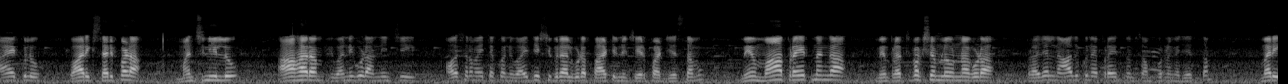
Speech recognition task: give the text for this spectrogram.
నాయకులు వారికి సరిపడా మంచినీళ్ళు ఆహారం ఇవన్నీ కూడా అందించి అవసరమైతే కొన్ని వైద్య శిబిరాలు కూడా పార్టీ నుంచి ఏర్పాటు చేస్తాము. మేము మా ప్రయత్నంగా మేము ప్రతిపక్షంలో ఉన్నా కూడా ప్రజలను ఆదుకునే ప్రయత్నం సంపూర్ణంగా చేస్తాం. మరి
